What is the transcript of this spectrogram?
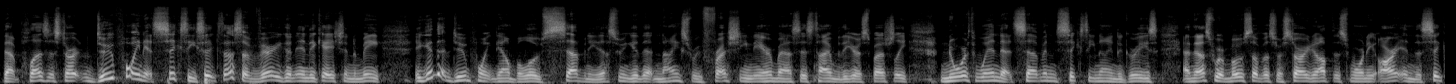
that pleasant start. Dew point at 66. That's a very good indication to me. You get that dew point down below 70. That's when you get that nice, refreshing air mass this time of the year, especially north wind at 7, 69 degrees. And that's where most of us are starting off this morning, are in the 60s,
